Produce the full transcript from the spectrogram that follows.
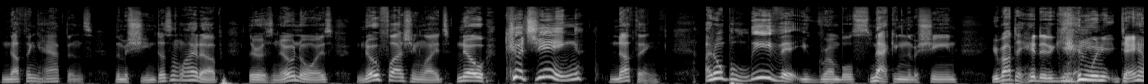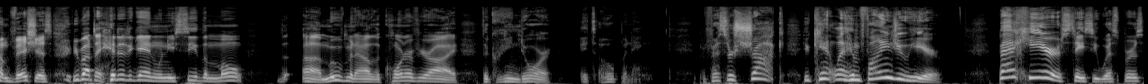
Nothing happens. The machine doesn't light up. There is no noise, no flashing lights, no ka-ching, nothing. I don't believe it, you grumble, smacking the machine. You're about to hit it again when you damn vicious. You're about to hit it again when you see the mo the, uh, movement out of the corner of your eye. The green door, it's opening. Professor Shock, you can't let him find you here. Back here, Stacy whispers.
